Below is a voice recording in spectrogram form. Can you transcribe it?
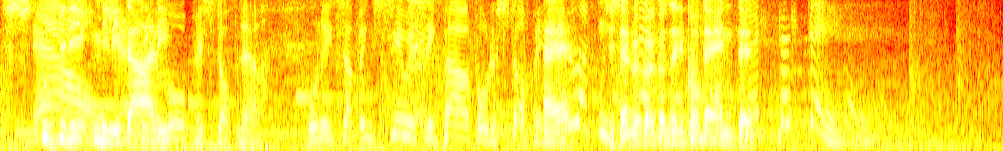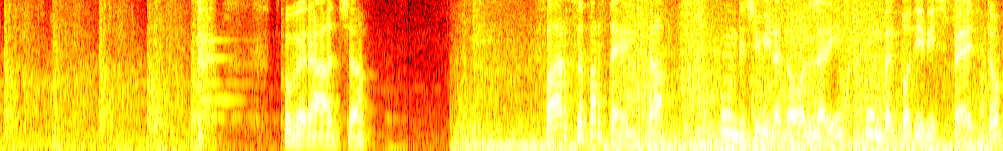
Stupidi militari. them more pissed off now. We'll need something seriously powerful to stop it. Eh, ci serve qualcosa di potente. Poveraccia. Farsa partenza. 11.000 dollari, un bel po' di rispetto.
